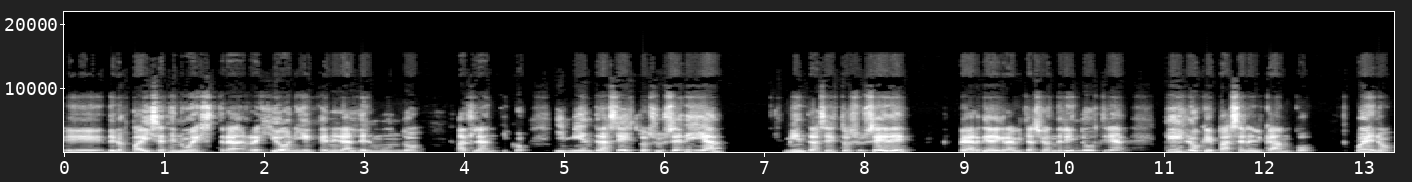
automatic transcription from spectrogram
eh, de los países de nuestra región y en general del mundo atlántico. Y mientras esto sucedía, Mientras esto sucede, pérdida de gravitación de la industria, ¿qué es lo que pasa en el campo? Bueno,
